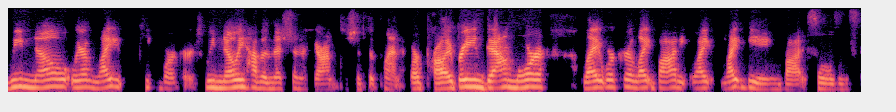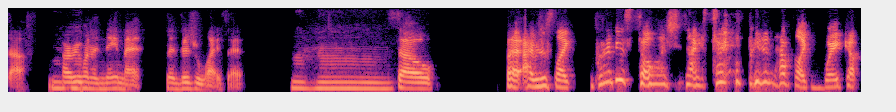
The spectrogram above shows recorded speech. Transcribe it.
we know we're light workers. We know we have a mission here on to shift the planet. We're probably bringing down more light worker, light body, light light being body, souls and stuff. Mm-hmm. However you want to name it and visualize it. Mm-hmm. So, but I was just like, wouldn't it be so much nicer if we didn't have to like wake up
